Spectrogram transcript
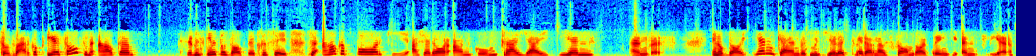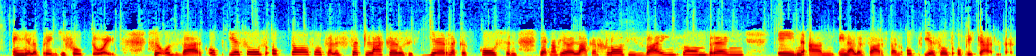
So ons werk op esels en elke So miskien het ons dalk dit gesê. So elke paartjie as jy daar aankom, kry jy een canvas. En op daai een canvas moet julle twee dan nou saam daai prentjie inkleur en julle prentjie voltooi. So ons werk op esels, op tafels, hulle sit lekker, ons het heerlike kos en jy kan vir jou 'n lekker glasie wyn saambring en um en hulle verf dan op esels op die canvas.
